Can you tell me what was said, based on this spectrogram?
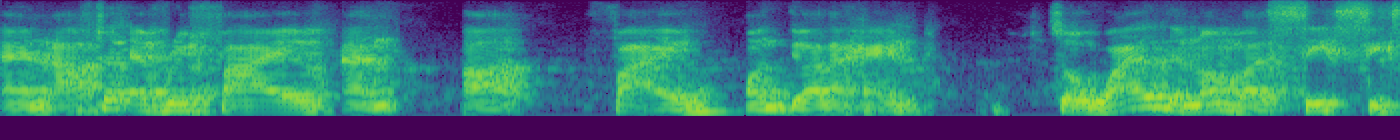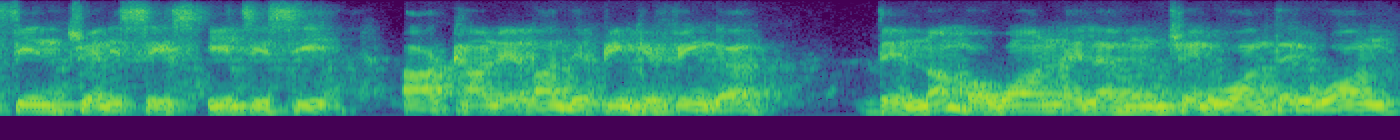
And after every five and uh, five on the other hand, so while the numbers 6, 16, 26, etc. are counted on the pinky finger, the number 1, 11, 21, 31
